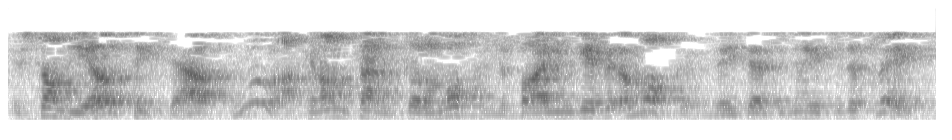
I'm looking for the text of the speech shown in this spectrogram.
if somebody else takes out, no, I can understand it's got a mocking. The Biden gave it a mocking. They designated a place.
